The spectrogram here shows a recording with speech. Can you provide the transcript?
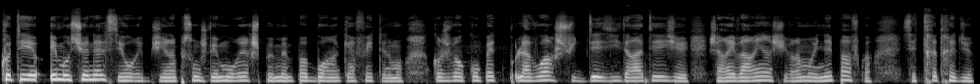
Côté émotionnel, c'est horrible. J'ai l'impression que je vais mourir. Je peux même pas boire un café tellement. Quand je vais en compète la voir, je suis déshydratée. J'arrive à rien. Je suis vraiment une épave. C'est très, très dur.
